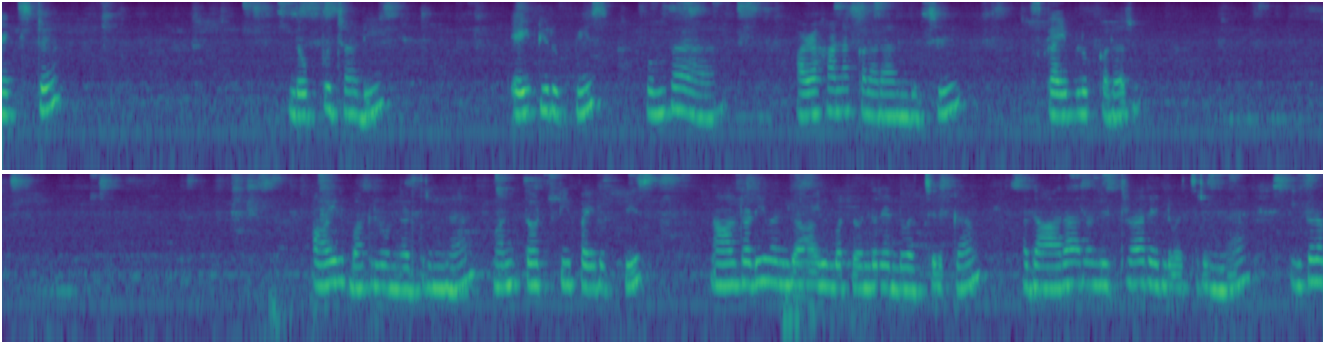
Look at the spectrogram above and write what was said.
நெக்ஸ்ட்டு இந்த உப்பு ஜாடி எயிட்டி ருப்பீஸ். ரொம்ப அழகான கலராக இருந்துச்சு. Sky blue colour. Oil bottle ஒன்று எடுத்திருந்தேன். One thirty five rupees. நான் ஆல்ரெடி வந்து ஆயில் பாட்டில் வந்து ரெண்டு வச்சுருக்கேன். அது அரை அரை லிட்டராக ரெண்டு வச்சுருந்தேன். இதோட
